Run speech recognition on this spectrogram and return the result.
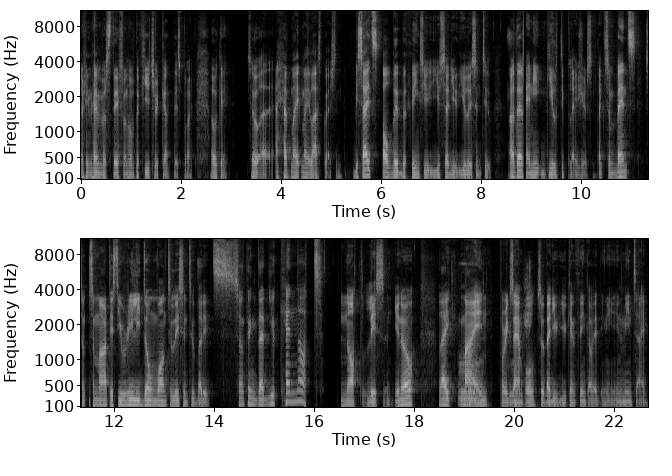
remember, Stefan of the future. Cut this part. Okay. So uh, I have my, my last question. Besides all the, the things you, you said you, you listen to, are there any guilty pleasures? Like some bands, some, some artists you really don't want to listen to, but it's something that you cannot not listen, you know? Like mine, for example, so that you, you can think of it in, in the meantime.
